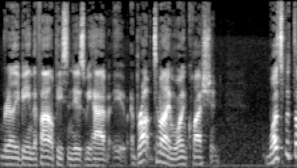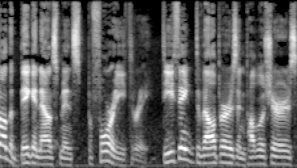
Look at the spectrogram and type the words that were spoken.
really being the final piece of news we have, it brought to mind one question what's with all the big announcements before E3? Do you think developers and publishers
